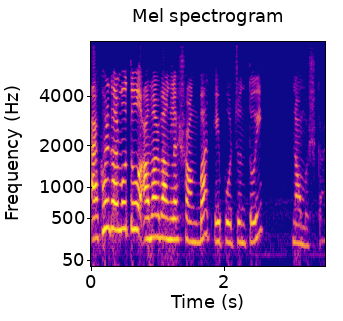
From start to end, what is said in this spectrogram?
এখনকার মতো আমার বাংলা সংবাদ এ পর্যন্তই। নমস্কার।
